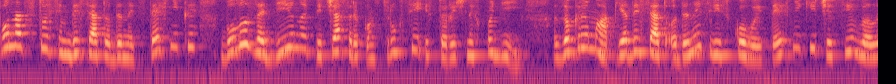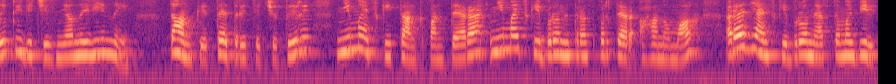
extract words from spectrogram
Понад 170 одиниць техніки було задіяно під час реконструкції історичних подій, зокрема 50 одиниць військової техніки часів Великої вітчизняної війни. Танки Т-34, німецький танк Пантера, німецький бронетранспортер Ганомах, радянський бронеавтомобіль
